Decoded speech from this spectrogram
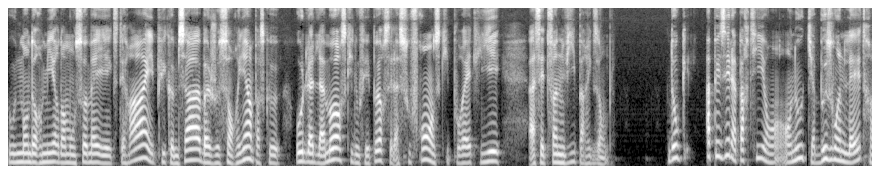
de m'endormir dans mon sommeil, etc. Et puis comme ça, bah, je sens rien parce que au-delà de la mort, ce qui nous fait peur, c'est la souffrance qui pourrait être liée à cette fin de vie, par exemple. Donc, apaiser la partie en, nous qui a besoin de l'être,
